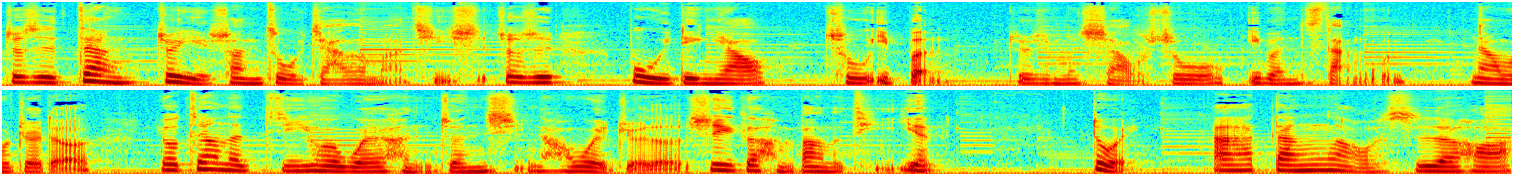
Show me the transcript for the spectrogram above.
就是这样，就也算作家了嘛。其实就是不一定要出一本，就是什么小说、一本散文。那我觉得有这样的机会，我也很珍惜，然后我也觉得是一个很棒的体验。对，啊，当老师的话。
